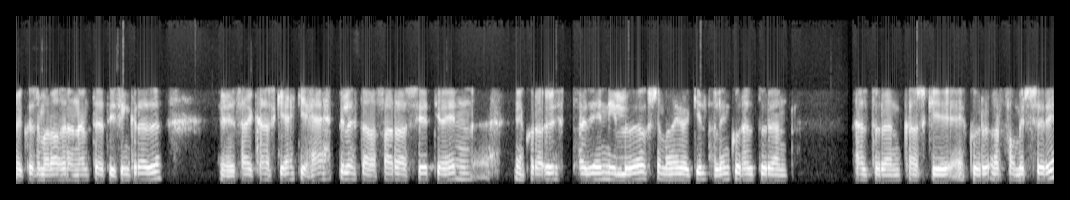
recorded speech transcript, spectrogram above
eitthvað sem að ráður að nefnda þetta í þingræðu. Eh, það er kannski ekki heppilegt að fara að setja inn einhverja upptæð inn í lög sem að eiga gilda lengur heldur en heldur en kannski einhver örf á myrseri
